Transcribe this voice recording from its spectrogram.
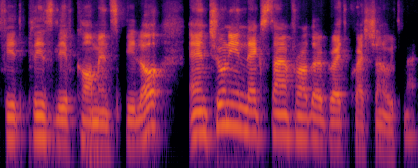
fit, please leave comments below and tune in next time for another great question with Matt.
